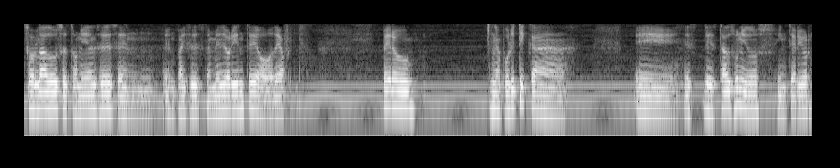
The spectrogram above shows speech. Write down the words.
soldados estadounidenses en, en, países de Medio Oriente o de África. Pero la política eh, de Estados Unidos interior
